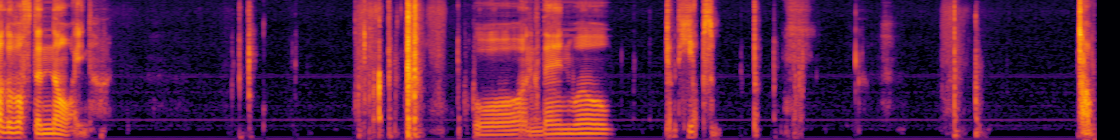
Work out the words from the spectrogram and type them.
bugger off the 9. Or, and then we'll to up some... Oh,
